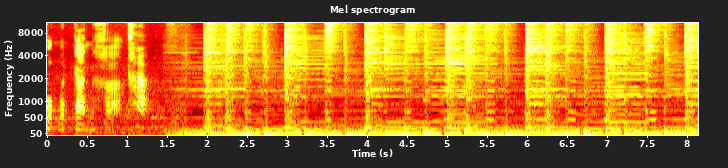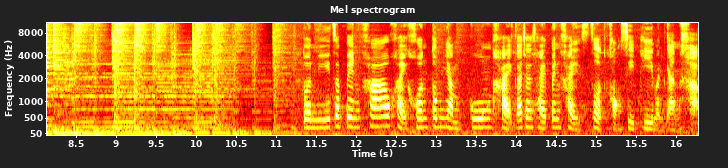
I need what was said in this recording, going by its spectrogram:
สมเหมือนกันค่ะค่ะ ตัวนี้จะเป็นข้าวไข่ข้นต้มยำกุ้ง ไข่ก็จะใช้เป็นไข่สดของ CP เหมือนกันค่ะ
